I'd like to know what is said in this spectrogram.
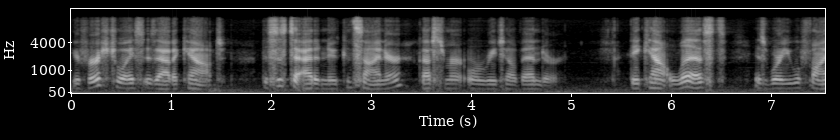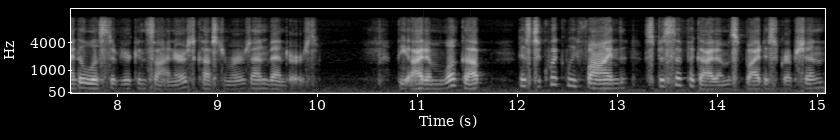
Your first choice is Add Account. This is to add a new consigner, customer, or retail vendor. The account list is where you will find a list of your consigners, customers, and vendors. The item lookup is to quickly find specific items by description,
